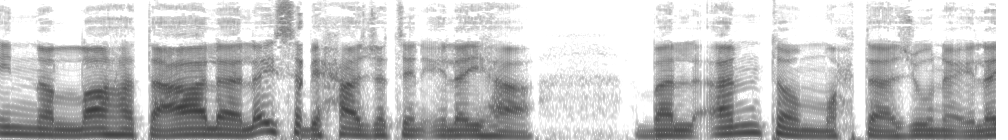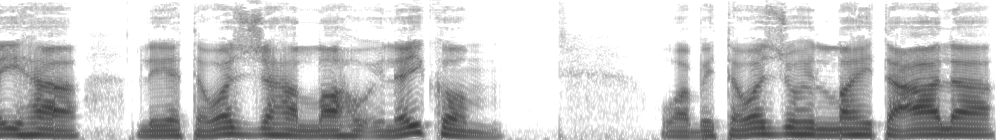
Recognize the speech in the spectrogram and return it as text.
إن الله تعالى ليس بحاجة إليها بل أنتم محتاجون إليها ليتوجه الله إليكم. وبتوجه الله تعالى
